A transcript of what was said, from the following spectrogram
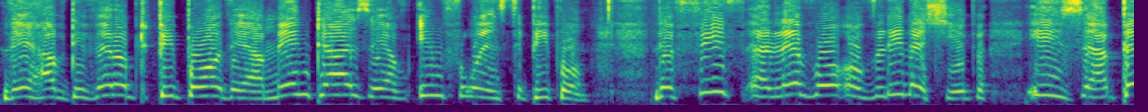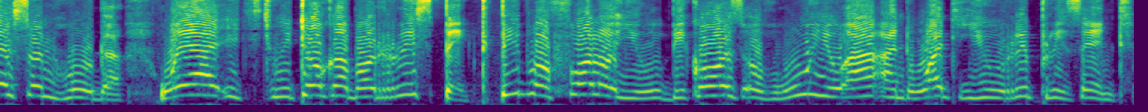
They have developed people. They are mentors. They have influenced people. The fifth uh, level of leadership is uh, personhood, where we talk about respect. People follow you because of who you are and what you represent.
